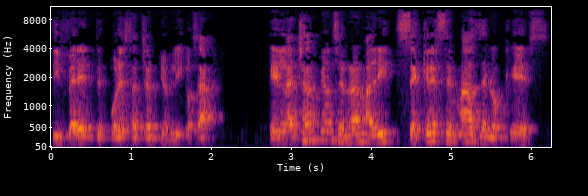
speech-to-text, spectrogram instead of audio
diferente por esta Champions League. O sea, en la Champions el Real Madrid se crece más de lo que es.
